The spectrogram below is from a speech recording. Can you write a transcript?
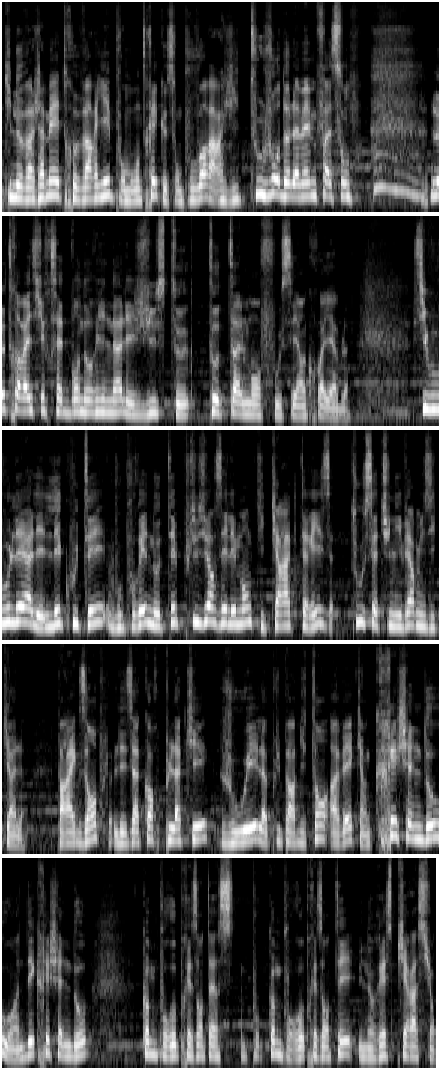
qui ne va jamais être varié pour montrer que son pouvoir agit toujours de la même façon. Le travail sur cette bande originale est juste totalement fou, c'est incroyable. Si vous voulez aller l'écouter, vous pourrez noter plusieurs éléments qui caractérisent tout cet univers musical. Par exemple, les accords plaqués, joués la plupart du temps avec un crescendo ou un décrescendo, comme pour représenter, une respiration.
